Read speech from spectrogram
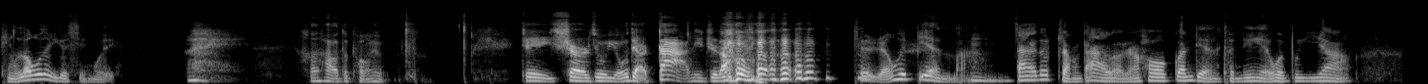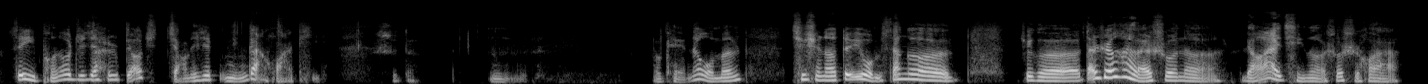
挺 low 的一个行为。唉，很好的朋友，这事儿就有点大，你知道吗？这人会变嘛，嗯，大家都长大了，然后观点肯定也会不一样。所以朋友之间还是不要去讲那些敏感话题。是的，嗯。OK，那我们其实呢，对于我们三个这个单身汉来说呢，聊爱情呢，说实话，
